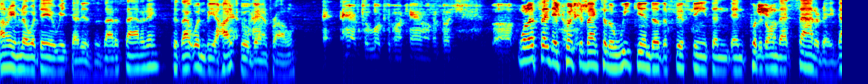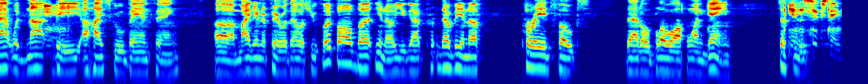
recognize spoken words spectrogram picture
I don't even know what day of the week that is. Is that a Saturday? Because that wouldn't be a high school band problem. I have to look at my calendar, but uh, Well, let's say they know, push it back to the weekend of the 15th and, and put it Yeah. on that Saturday. That would not Mhm. be a high school band thing. Uh, might interfere with LSU football, but you know, you got there'll be enough parade folks that'll blow off one game to Yeah, the 16th.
